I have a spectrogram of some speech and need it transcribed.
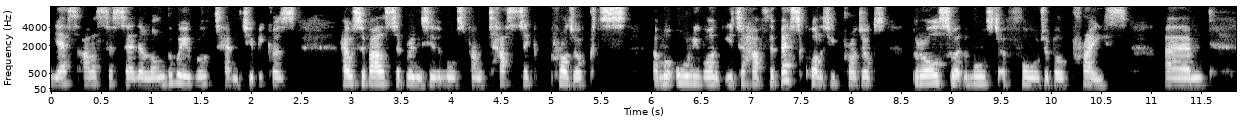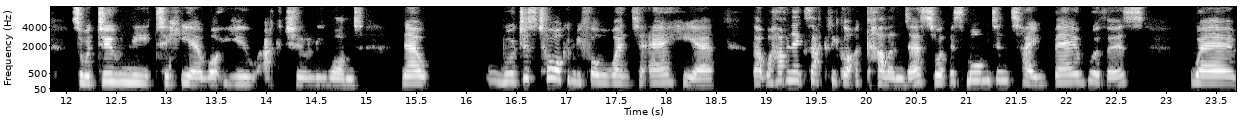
yes, Alistair said along the way we'll tempt you because House of Alistair brings you the most fantastic products, and we only want you to have the best quality products, but also at the most affordable price. Um, so we do need to hear what you actually want. Now, we are just talking before we went to air here that we haven't exactly got a calendar. So at this moment in time, bear with us where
